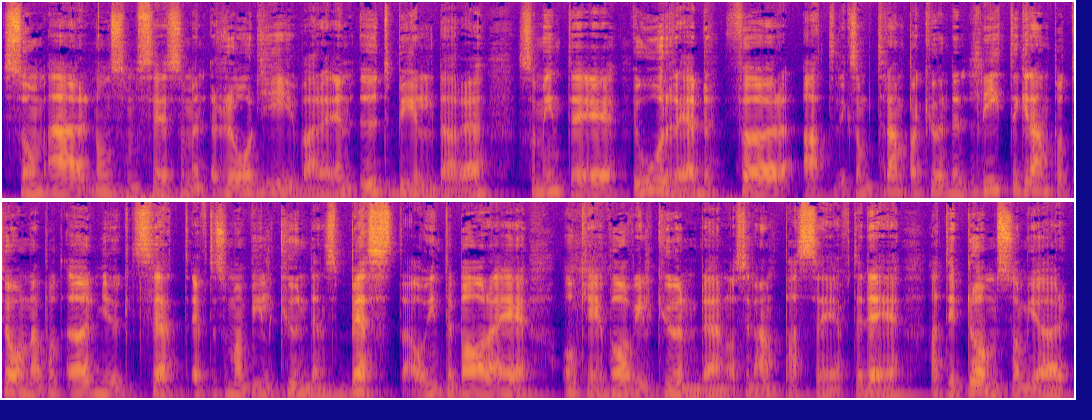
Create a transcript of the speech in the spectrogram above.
som är någon som ses som en rådgivare, en utbildare, som inte är orädd för att liksom trampa kunden lite grann på tårna på ett ödmjukt sätt eftersom man vill kundens bästa och inte bara är okej, okay, vad vill kunden och sen anpassa sig efter det. Att det är de som gör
